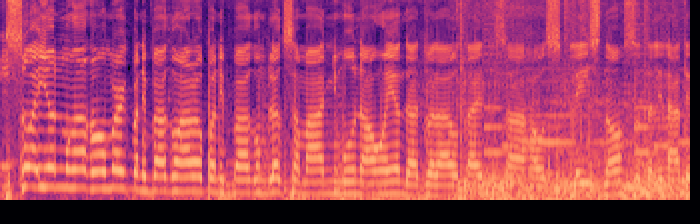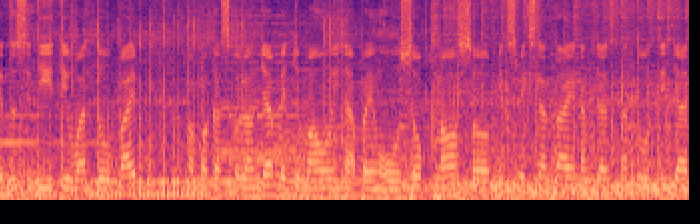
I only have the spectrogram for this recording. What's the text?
So ayun mga ka-homework, panibagong araw, panibagong vlog. Samahan nyo muna ako ngayon dahil wala tayo sa house place no? So dali natin to si DT125 Papagas ko lang dyan, medyo mahina pa yung usok no? So mix mix lang tayo ng gas ng tuti dyan.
